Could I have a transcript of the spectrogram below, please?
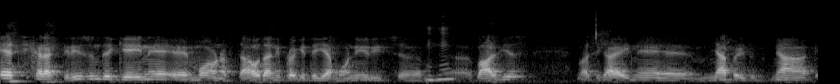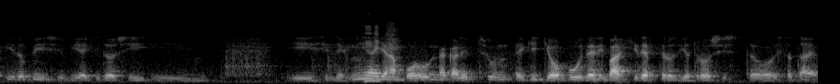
έτσι χαρακτηρίζονται και είναι ε, μόνο αυτά. Όταν πρόκειται για μονήρεις mm -hmm. βασικά είναι μια, μια ειδοποίηση που έχει δώσει η, η συντεχνία για να μπορούν να καλύψουν εκεί και όπου δεν υπάρχει δεύτερος γιατρός στο, στα ΤΑΕ.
